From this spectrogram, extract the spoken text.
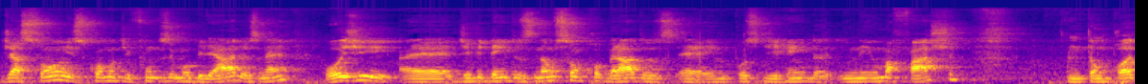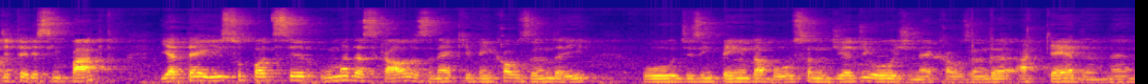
de ações como de fundos imobiliários, né? Hoje, é, dividendos não são cobrados é, imposto de renda em nenhuma faixa, então pode ter esse impacto e até isso pode ser uma das causas né, que vem causando aí o desempenho da bolsa no dia de hoje, né, causando a queda né,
